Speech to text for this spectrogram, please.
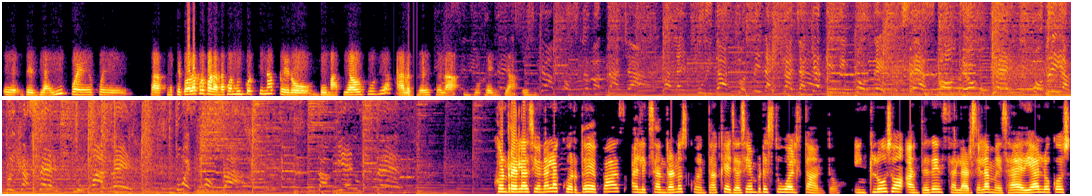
desde ahí fue, fue, o sea, como que toda la propaganda fue muy cochina, pero demasiado sucia a las mujeres de la insurgencia en Con relación al acuerdo de paz, Alexandra nos cuenta que ella siempre estuvo al tanto, incluso antes de instalarse la mesa de diálogos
